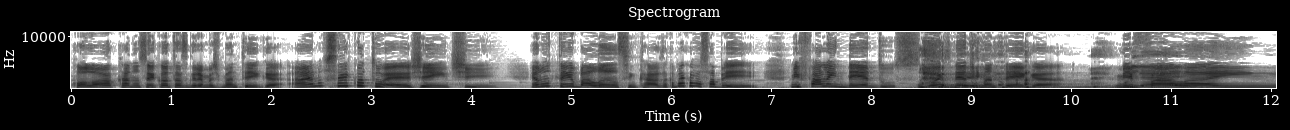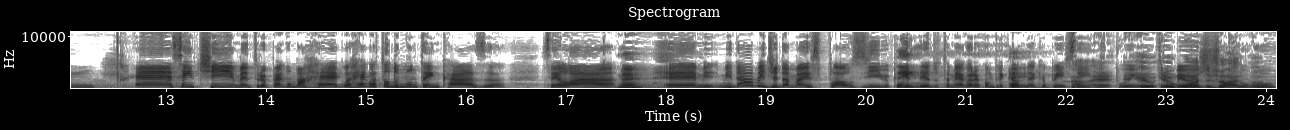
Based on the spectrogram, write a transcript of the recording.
coloca não sei quantas gramas de manteiga. Ah, eu não sei quanto é, gente. Eu não tenho balanço em casa. Como é que eu vou saber? Me fala em dedos. Dois dedos de manteiga. Me Mulher. fala em. É, centímetro. Eu pego uma régua. Régua todo mundo tem em casa. Sei lá. Né? É, me, me dá uma medida mais plausível. Porque Tem- dedo também agora é complicado, É. né? Que eu pensei, Ah, é, tipo, eu, entre eu o meu e o do Jujubo.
